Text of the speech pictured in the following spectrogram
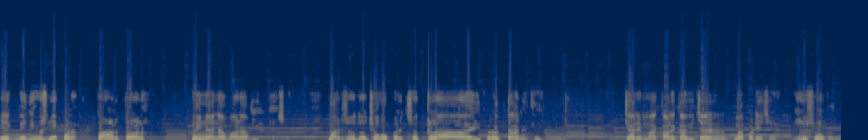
એક બે દિવસ નહીં, પણ ત્રણ ત્રણ મહિનાના વાણા વયા છે. માણસો તો છું, પણ ચકલાય ફરકતા નથી. ત્યારે માં કાળકા વિચારમાં પડે છે, હું શું કરું?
